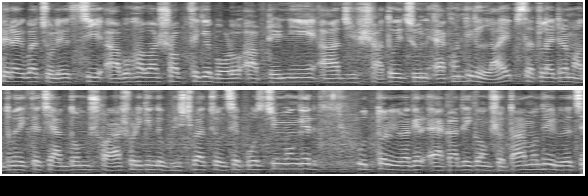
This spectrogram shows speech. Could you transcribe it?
ফের একবার চলে এসেছি আবহাওয়ার সব থেকে বড় আপডেট নিয়ে। আজ সাতই জুন, এখন ঠিক লাইভ স্যাটেলাইটের মাধ্যমে দেখতে পাচ্ছি একদম সরাসরি কিন্তু বৃষ্টিপাত চলছে পশ্চিমবঙ্গের উত্তর বিভাগের একাধিক অংশ। তার মধ্যেই রয়েছে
